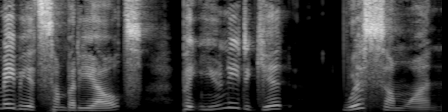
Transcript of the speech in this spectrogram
maybe it's somebody else, but you need to get with someone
